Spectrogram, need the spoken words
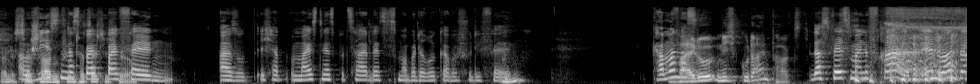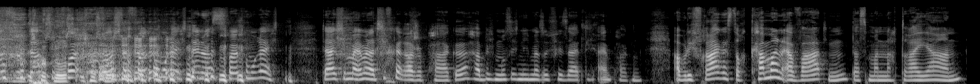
Dann ist Aber der wie ist denn das bei, tatsächlich bei höher. Felgen? Also, ich habe am meisten jetzt bezahlt letztes Mal bei der Rückgabe für die Felgen. Mhm. Kann man Weil das? du nicht gut einparkst. Das wäre jetzt meine Frage. Du hast, du hast, du hast, muss los, voll, ich muss du hast vollkommen recht. Nein, du hast vollkommen recht. Da ich immer in der Tiefgarage parke, habe ich, muss ich nicht mehr so viel seitlich einpacken. Aber die Frage ist doch, kann man erwarten, dass man nach drei Jahren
